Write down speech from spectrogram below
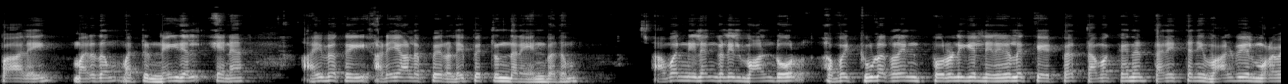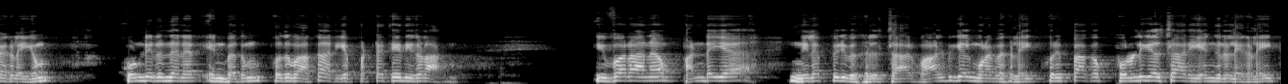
பாலை மருதம் மற்றும் நெய்தல் என ஐவகை அடையாளப் பெயர்களை பெற்றிருந்தன என்பதும் அவன் நிலங்களில் வாழ்ந்தோர் அவை சூழல்களின் பொருளியல் நிலைகளுக்கேற்ப தமக்கென தனித்தனி வாழ்வியல் முறைமைகளையும் கொண்டிருந்தனர் என்பதும் பொதுவாக அறியப்பட்ட செய்திகளாகும். இவ்வாறான பண்டைய நிலப்பிரிவுகள் சார் வாழ்வியல் முறைமைகளை குறிப்பாக பொருளியல் சார் இயங்குநிலைகளை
